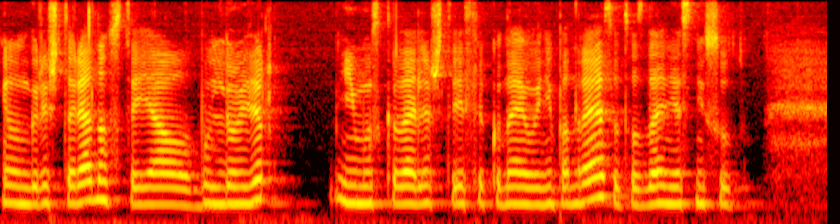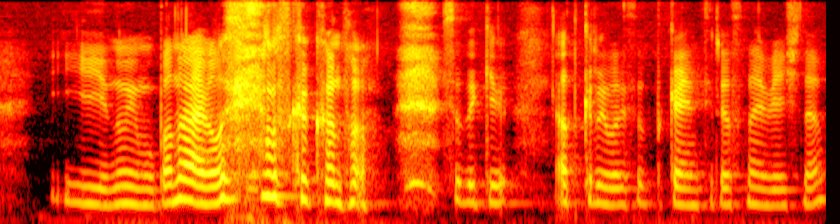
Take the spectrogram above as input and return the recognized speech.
и он говорит, что рядом стоял бульдозер, и ему сказали, что если Кунаеву не понравится, то здание снесут. И, ну, ему понравилось, поскольку оно все таки открылось. Это такая интересная вещь, да.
